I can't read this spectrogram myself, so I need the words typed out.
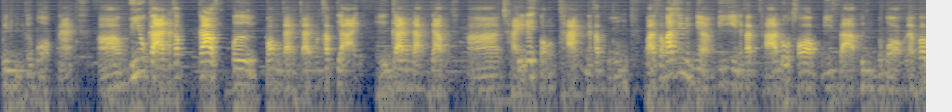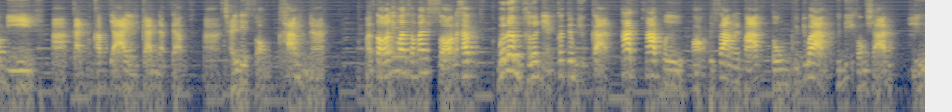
เป็นหนึ่งกระบอกนะอ่ามีโอกาสนะครับ90เปอร์ป้องกันการบังคับย้ายหรือการดักจับ ใช้ได้ 2 ครั้งนะครับผมความสามารถที่หนึ่งเนี่ยมีนะครับชาร์จโลทองมีสาบเป็นหนึ่งกระบอก แล้วก็มีการบังคับย้ายหรือการดักจับใช้ได้ 2 ครั้งนะมาต่อที่ความสามารถที่สองนะครับเมื่อเริ่มเทิร์นเนี่ยก็จะมีโอกาส55เปอร์เหมาะไปสร้างแลนด์มาร์คตรงพื้นที่ว่างพื้นที่ของฉันหรือ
